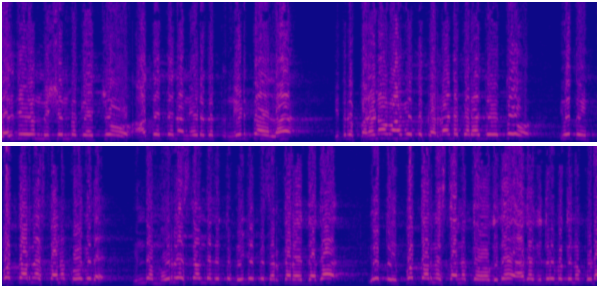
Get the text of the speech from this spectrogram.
ಜಲ್ ಜೀವನ್ ಮಿಷನ್ ಬಗ್ಗೆ ಹೆಚ್ಚು ಆದ್ಯತೆನ ನೀಡೋದಕ್ಕೆ ನೀಡ್ತಾ ಇಲ್ಲ. ಇದರ ಪರಿಣಾಮ ಇವತ್ತು ಕರ್ನಾಟಕ ರಾಜ್ಯ ಇವತ್ತು ಇವತ್ತು ಇಪ್ಪತ್ತಾರನೇ ಸ್ಥಾನಕ್ಕೆ ಹೋಗಿದೆ. ಹಿಂದೆ ಮೂರನೇ ಸ್ಥಾನದಲ್ಲಿತ್ತು ಬಿಜೆಪಿ ಸರ್ಕಾರ ಇದ್ದಾಗ ಇವತ್ತು ಇಪ್ಪತ್ತಾರನೇ ಸ್ಥಾನಕ್ಕೆ ಹೋಗಿದೆ. ಹಾಗಾಗಿ ಇದ್ರ ಬಗ್ಗೆನೂ ಕೂಡ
